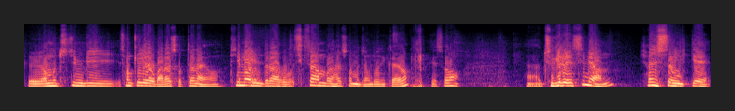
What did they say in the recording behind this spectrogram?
그 업무 추진비 성격이라고 말할 수 없잖아요. 팀원들하고 식사 한번 할 수 없는 정도니까요. 그래서 아, 주기로 했으면 현실성 있게 에,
